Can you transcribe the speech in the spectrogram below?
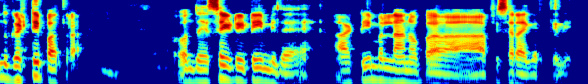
ಒಂದು ಗಟ್ಟಿ ಪಾತ್ರ. ಒಂದು ಎಸ್ ಐ ಟಿ ಟೀಮ್ ಇದೆ. ಆ ಟೀಮಲ್ಲಿ ನಾನೊಬ್ಬ ಆಫೀಸರ್ ಆಗಿರ್ತೀನಿ.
